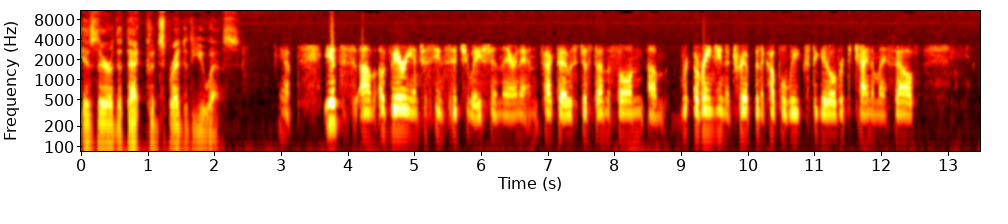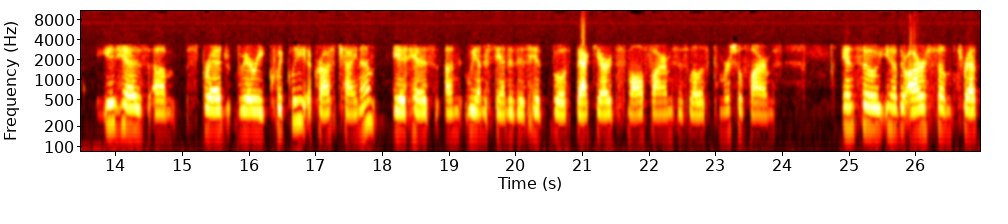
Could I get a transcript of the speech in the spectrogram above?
is there that that could spread to the U.S.? Yeah it's um, a very interesting situation there. And in fact, I was just on the phone um, r- arranging a trip in a couple of weeks to get over to China myself. It has um, spread very quickly across China. It has, un- we understand it has hit both backyard small farms as well as commercial farms. And so, you know, there are some threats.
